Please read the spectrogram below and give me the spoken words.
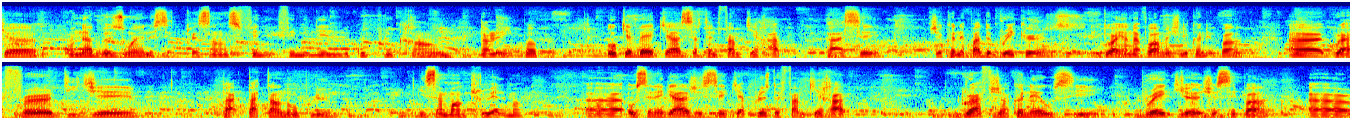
qu'on a besoin de cette présence féminine beaucoup plus grande dans le hip-hop. Au Québec, il y a certaines femmes qui rappent, pas assez. Je connais pas de breakers. Il doit y en avoir, mais je ne les connais pas. Euh, DJ, pas tant non plus. Et ça manque cruellement. Euh, au Sénégal, je sais qu'il y a plus de femmes qui rappent. Graph, j'en connais aussi. Break, je ne sais pas. Euh,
